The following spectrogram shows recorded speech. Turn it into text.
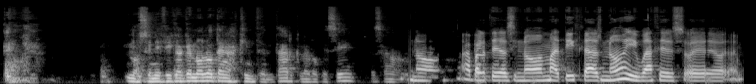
Pero bueno, no significa que no lo tengas que intentar, claro que sí. no, aparte si no matizas, ¿no? Y haces, eh,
